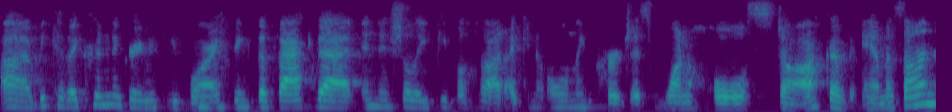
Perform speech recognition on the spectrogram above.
uh, because I couldn't agree with you more. I think the fact that initially people thought I can only purchase one whole stock of Amazon,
